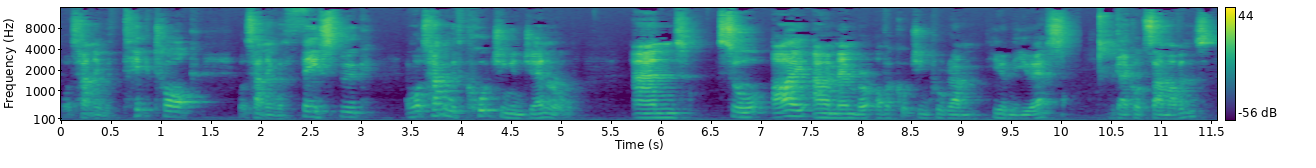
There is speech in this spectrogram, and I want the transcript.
what's happening with TikTok, what's happening with Facebook, and what's happening with coaching in general. And so I am a member of a coaching program here in the US, a guy called Sam Ovens.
